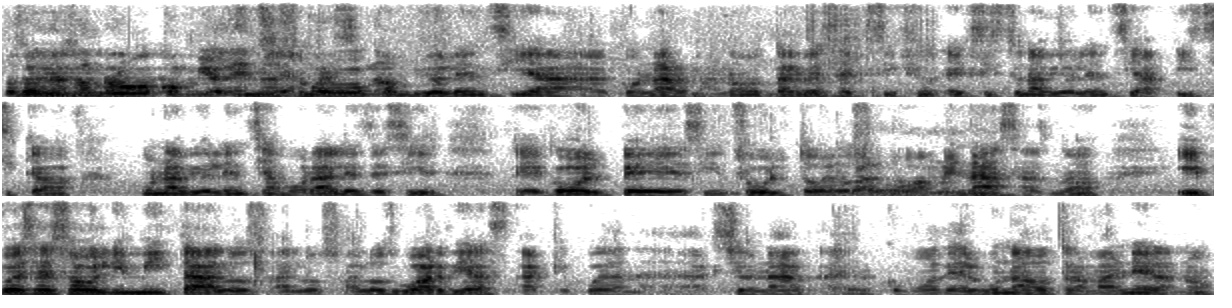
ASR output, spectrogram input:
O sea, no es un robo con violencia. No es un pues, robo con violencia con arma, ¿no? Tal vez existe, existe una violencia física una violencia moral, es decir, eh, golpes, insultos o amenazas, ¿no? Y pues eso limita a los, a los, a los guardias a que puedan accionar eh, como de alguna otra manera, ¿no?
